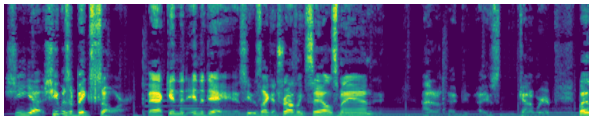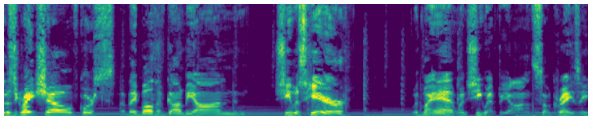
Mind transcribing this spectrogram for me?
she uh, she was a big sewer back in the in the day. She was like a traveling salesman. I don't know. It was kind of weird, but it was a great show. Of course, they both have gone beyond, and she was here with my aunt when she went beyond. It's so crazy.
